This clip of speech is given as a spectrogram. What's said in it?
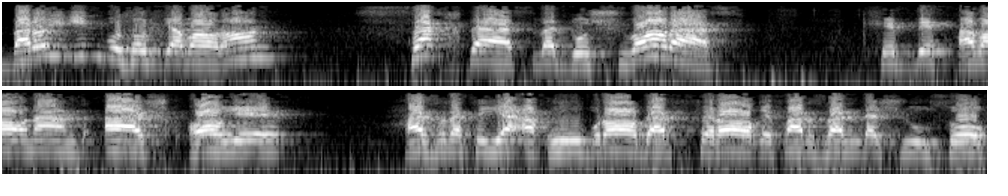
برای این بزرگواران سخت است و دشوار است که بتوانند عشقهای حضرت یعقوب را در فراغ فرزندش یوسف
